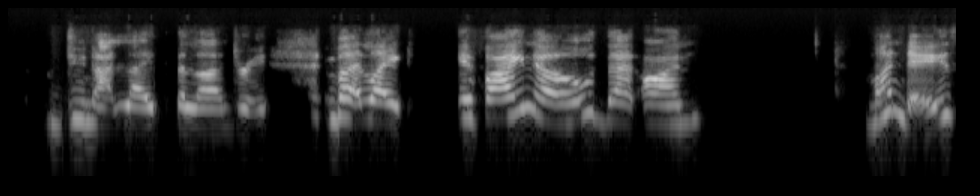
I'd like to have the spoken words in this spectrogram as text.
do not like the laundry, but like if I know that on Mondays,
